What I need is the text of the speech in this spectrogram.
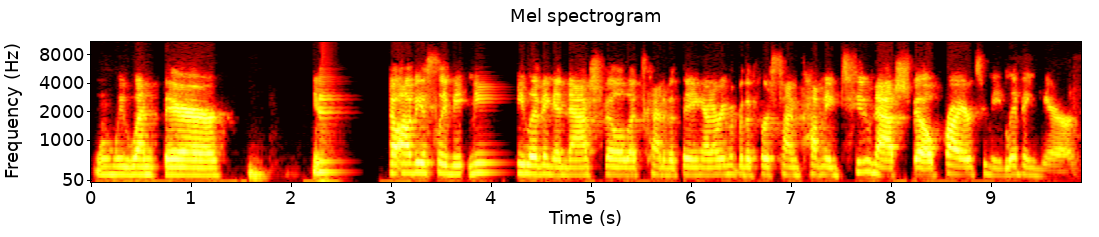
when we went there. You know, obviously me, me living in Nashville, that's kind of a thing. And I remember the first time coming to Nashville prior to me living here.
